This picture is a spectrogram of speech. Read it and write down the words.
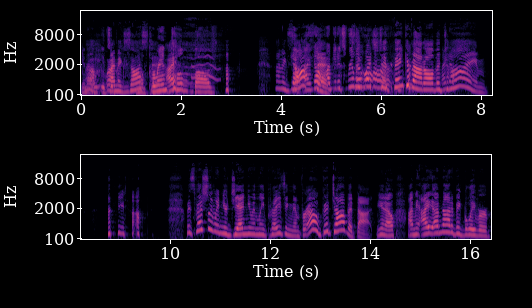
you know? Oh, it's well, a, i'm exhausted you know, parental I... love. I'm exhausted yeah, i know. I mean it's really so much to think about all the time you know? Especially when you're genuinely praising them for, oh, good job at that. You know, I mean, I, I'm not a big believer.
